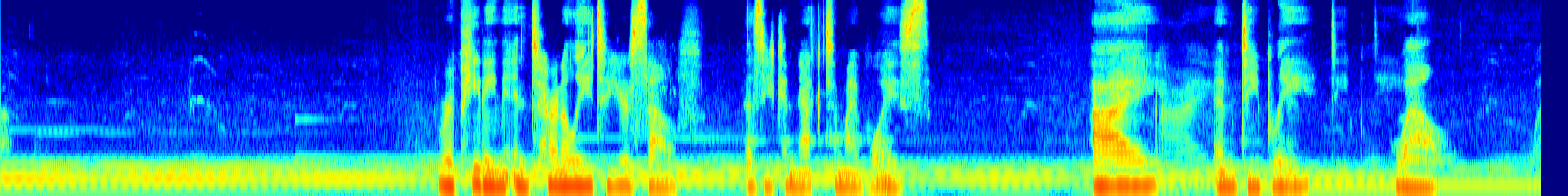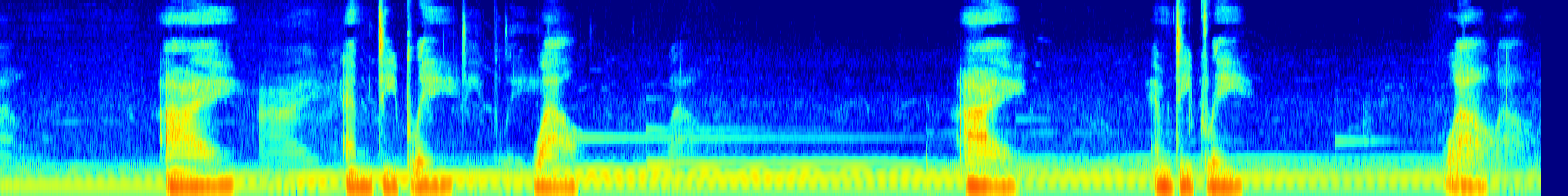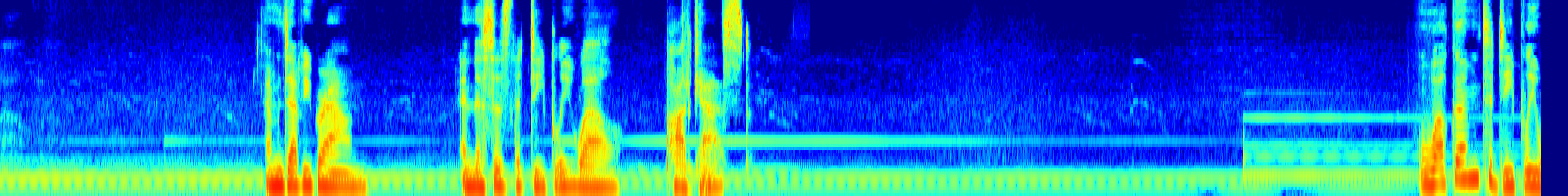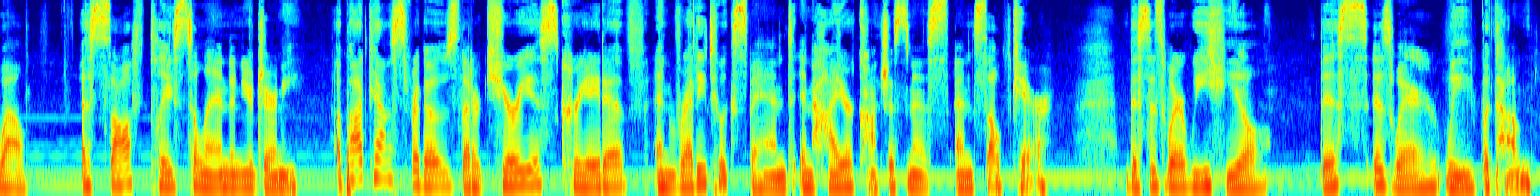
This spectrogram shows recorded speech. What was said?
Repeating internally to yourself as you connect to my voice. I am deeply well. I am deeply well. I am deeply well. I'm Devi Brown, and this is the Deeply Well podcast. Welcome to Deeply Well, a soft place to land in your journey. A podcast for those that are curious, creative, and ready to expand in higher consciousness and self care. This is where we heal. This is where we become.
